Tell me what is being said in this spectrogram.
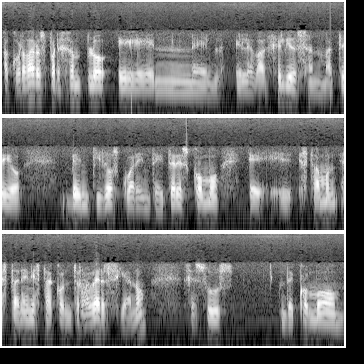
Acordaros, por ejemplo, en el, Evangelio de San Mateo 22:43, cómo eh, eh, están en esta controversia, ¿no? Jesús, de cómo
